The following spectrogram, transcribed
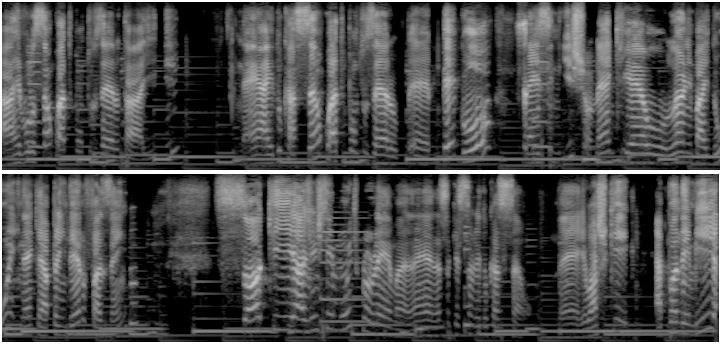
A revolução 4.0 está aí, né? A educação 4.0 é, pegou né, esse nicho, né? Que é o learning by doing, né? Que é aprendendo fazendo. Só que a gente tem muito problema né, nessa questão de educação. Né? Eu acho que a pandemia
